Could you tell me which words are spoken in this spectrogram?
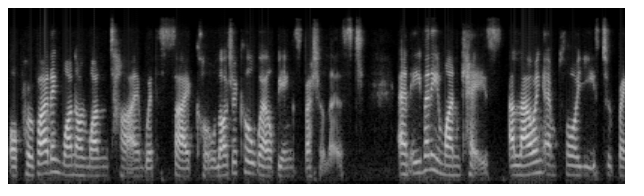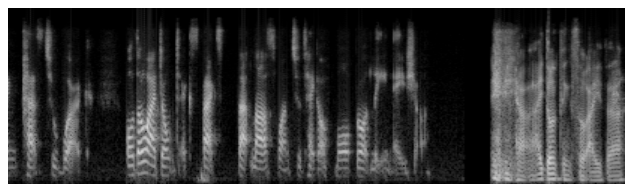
or providing one on one time with psychological well being specialists and even in one case, allowing employees to bring pets to work, although I don't expect that last one to take off more broadly in Asia. yeah, I don't think so either.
